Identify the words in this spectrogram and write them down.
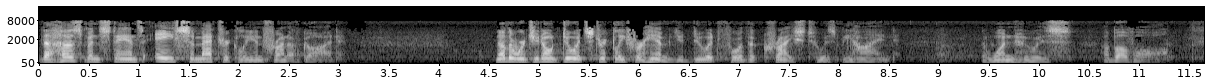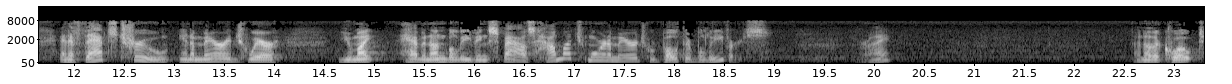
the husband stands asymmetrically in front of God. In other words, you don't do it strictly for him, you do it for the Christ who is behind, the one who is above all. And if that's true in a marriage where you might have an unbelieving spouse, how much more in a marriage where both are believers? Right? Another quote.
